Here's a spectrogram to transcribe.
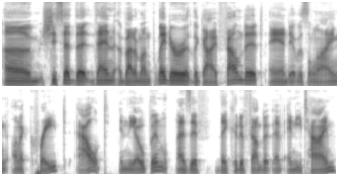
Um, she said that then about a month later, the guy found it and it was lying on a crate out in the open as if they could have found it at any time.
